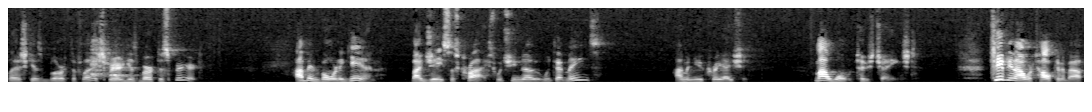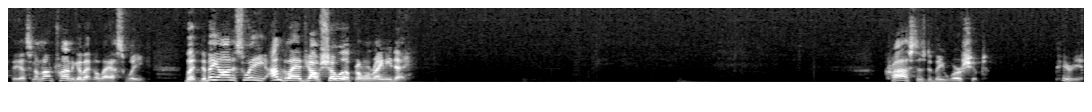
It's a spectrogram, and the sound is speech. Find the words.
Flesh gives birth to flesh, spirit gives birth to spirit. I've been born again by Jesus Christ, which you know what that means? I'm a new creation. My want to's changed. Tiffany and I were talking about this, and I'm not trying to go back to last week, but to be honest with you, I'm glad y'all show up on a rainy day. Christ is to be worshiped period.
